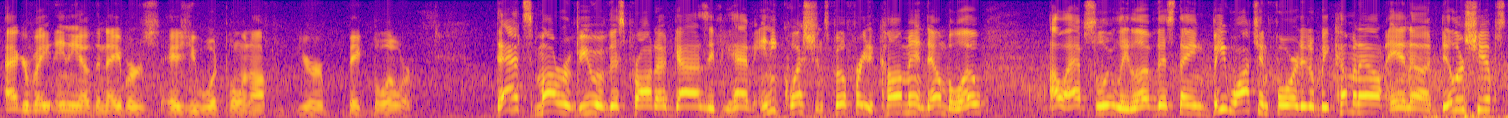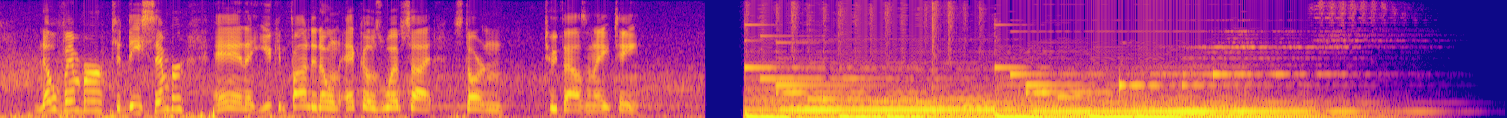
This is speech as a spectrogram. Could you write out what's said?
aggravate any of the neighbors as you would pulling off your big blower. That's my review of this product, guys. If you have any questions, feel free to comment down below. I'll absolutely love this thing. Be watching for it. It'll be coming out in uh, dealerships November to December, and you can find it on Echo's website starting 2018.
